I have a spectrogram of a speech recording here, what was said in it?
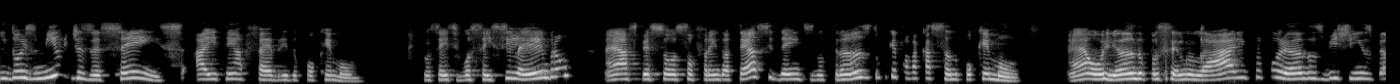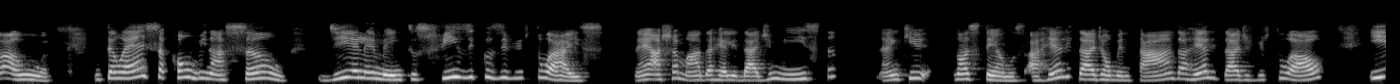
Em 2016, aí tem a febre do Pokémon. Não sei se vocês se lembram, né, as pessoas sofrendo até acidentes no trânsito porque estava caçando Pokémon. Né, olhando para o celular e procurando os bichinhos pela rua. Então, essa combinação de elementos físicos e virtuais, né, a chamada realidade mista, né, em que nós temos a realidade aumentada, a realidade virtual, e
